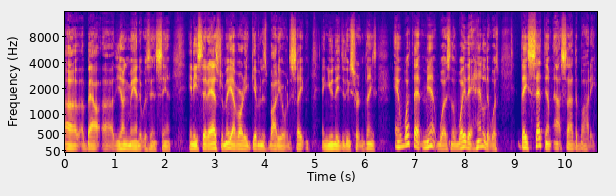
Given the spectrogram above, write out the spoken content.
uh, about uh, the young man that was in sin, and he said, "As for me, I've already given his body over to Satan, and you need to do certain things." And what that meant was, and the way they handled it was, they set them outside the body.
